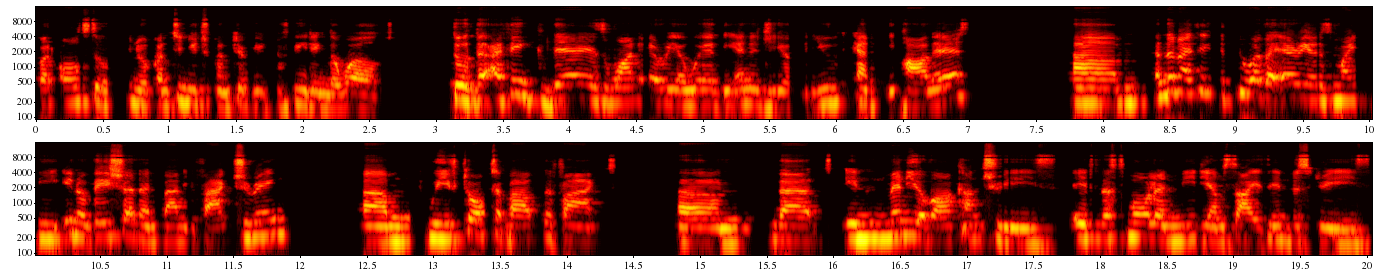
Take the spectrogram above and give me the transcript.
but also, you know, continue to contribute to feeding the world. So the, I think there is one area where the energy of the youth can be harnessed. Um, and then I think the two other areas might be innovation and manufacturing. Um, we've talked about the fact um, that in many of our countries, it's the small and medium sized industries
